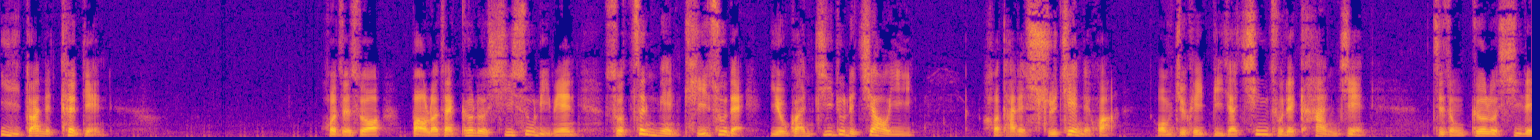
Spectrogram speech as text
异端的特点，或者说保罗在哥洛西书里面所正面提出的有关基督的教义。和他的实践的话，我们就可以比较清楚的看见，这种哥罗西的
